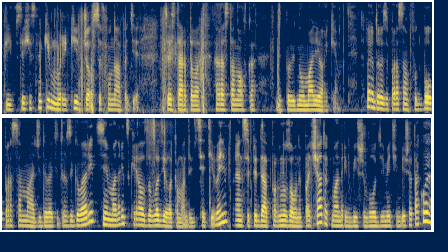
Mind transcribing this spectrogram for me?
півзахисників, Моряки Джосеф у нападі. Це стартова розстановка відповідно у Мальорки. Тепер, друзі, про сам футбол, про сам матч. Давайте, друзі, говорити. Мадридський Реал завладіла командою ініціативою. В принципі, да, прогнозований початок. Мадрид більше володіє м'ячем, більше атакує.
